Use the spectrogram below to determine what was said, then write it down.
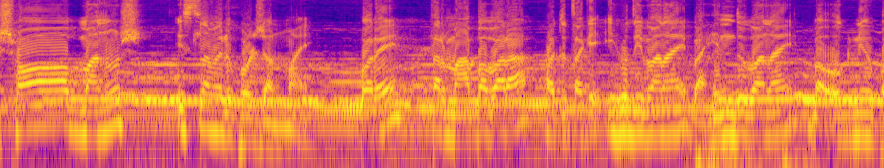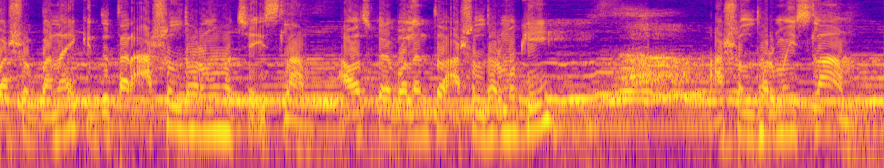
সব মানুষ ইসলামের উপর জন্মায়। পরে তার মা বাবারা হয়তো তাকে ইহুদি বানায় বা হিন্দু বানায় বা অগ্নি উপাসক বানায়, কিন্তু তার আসল ধর্ম হচ্ছে ইসলাম। আওয়াজ করে বলেন তো, আসল ধর্ম কি? আসল ধর্ম ইসলাম।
